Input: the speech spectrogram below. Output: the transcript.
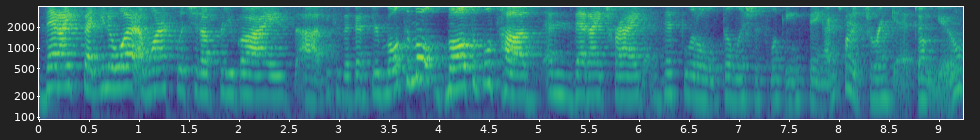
Then I said, you know what? I want to switch it up for you guys uh, because I've been through multiple multiple tubs. And then I tried this little delicious looking thing. I just want to drink it, don't you?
